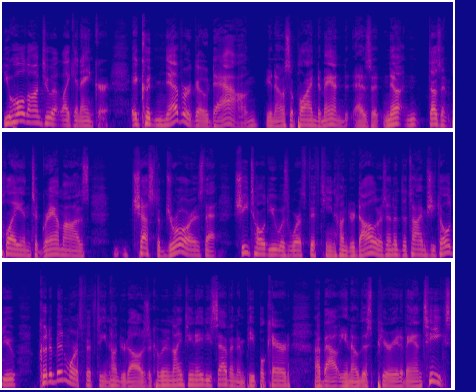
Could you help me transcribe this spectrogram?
you hold on to it like an anchor. It could never go down you know supply and demand as it no, doesn't play into grandma's chest of drawers that she told you was worth $1500 and at the time she told you could have been worth $1500 it could have been 1987 and people cared about you know this period of antiques.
